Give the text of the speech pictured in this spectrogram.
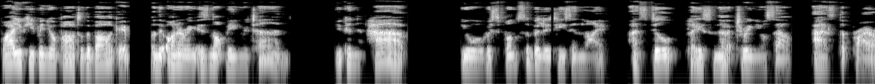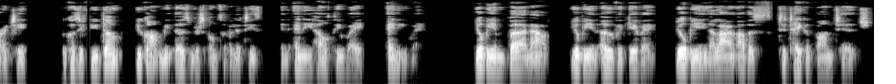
Why are you keeping your part of the bargain when the honoring is not being returned. You can have your responsibilities in life and still place nurturing yourself as the priority. Because if you don't, you can't meet those responsibilities in any healthy way anyway. You'll be in burnout. You'll be in overgiving. You'll be in allowing others to take advantage.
